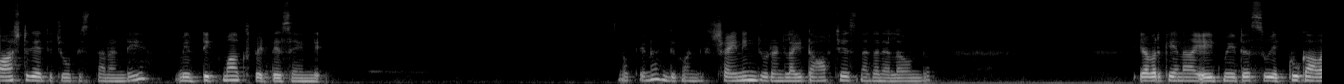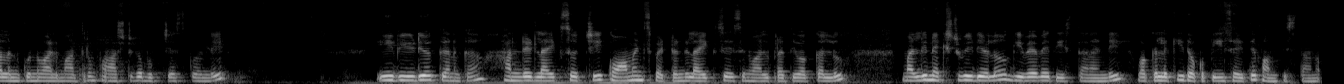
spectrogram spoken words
ఫాస్ట్గా అయితే చూపిస్తానండి. మీరు టిక్ మార్క్స్ పెట్టేసేయండి. ఓకేనా? ఇదిగోండి. షైనింగ్ చూడండి. లైట్ ఆఫ్ చేసినా కానీ ఎలా ఉందో. ఎవరికైనా ఎయిట్ మీటర్స్ ఎక్కువ కావాలనుకున్న వాళ్ళు మాత్రం ఫాస్ట్గా బుక్ చేసుకోండి. ఈ వీడియోకి కనుక హండ్రెడ్ లైక్స్ వచ్చి కామెంట్స్ పెట్టండి. లైక్స్ చేసిన వాళ్ళు ప్రతి ఒక్కళ్ళు. మళ్ళీ నెక్స్ట్ వీడియోలో గివ్ అవే తీస్తానండి. ఒకళ్ళకి ఇది ఒక పీస్ అయితే పంపిస్తాను.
